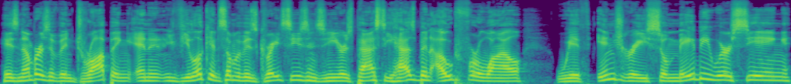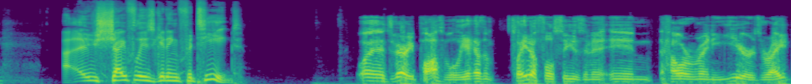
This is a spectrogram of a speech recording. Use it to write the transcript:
his numbers have been dropping. And if you look at some of his great seasons in years past, he has been out for a while with injury. So maybe we're seeing uh, Scheifele's getting fatigued. Well, it's very possible. He hasn't played a full season in however many years, right?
